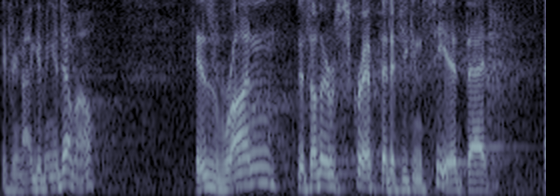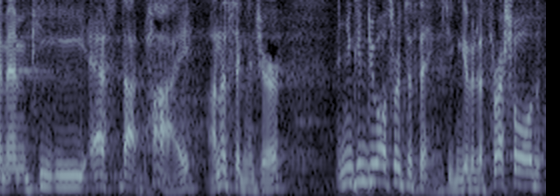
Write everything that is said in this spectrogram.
if you're not giving a demo, is run this other script that if you can see it, that mmpes.py on the signature, and you can do all sorts of things. You can give it a threshold.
